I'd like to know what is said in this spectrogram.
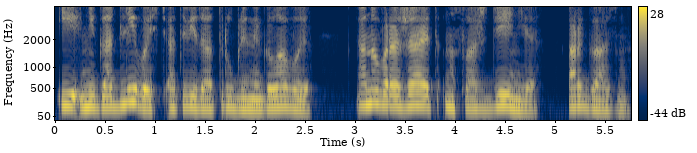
и негодливость от вида отрубленной головы, оно выражает наслаждение, оргазм.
